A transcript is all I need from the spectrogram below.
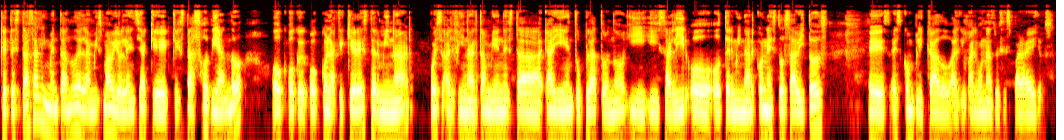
que te estás alimentando de la misma violencia que, estás odiando o, con la que quieres terminar, pues al final también está ahí en tu plato, ¿no? Y, salir o, terminar con estos hábitos es, complicado algunas veces para ellos.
